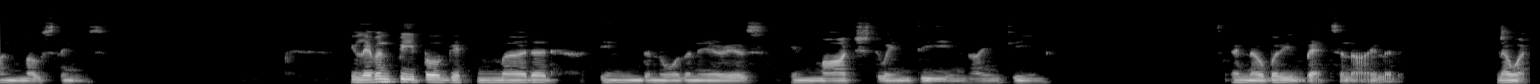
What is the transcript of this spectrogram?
on most things. 11 people get murdered in the northern areas in March 2019. And nobody bats an eyelid. No one.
